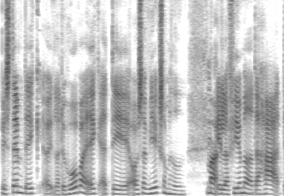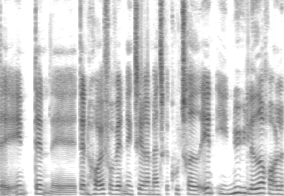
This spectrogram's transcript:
bestemt ikke, eller det håber jeg ikke, at det også er virksomheden Nej. eller firmaet, der har det, en, den, øh, den høje forventning til, at man skal kunne træde ind i en ny lederrolle,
